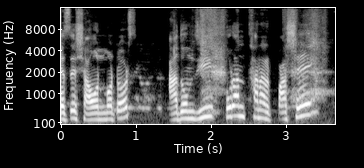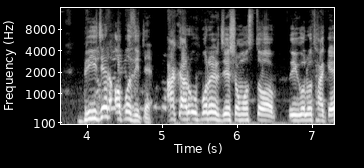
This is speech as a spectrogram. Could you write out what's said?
S A Shaon motors, Adamjee, পুরান থানার পাশে, ব্রিজের অপোজিটে আকার উপরের যে সমস্ত এইগুলো থাকে,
